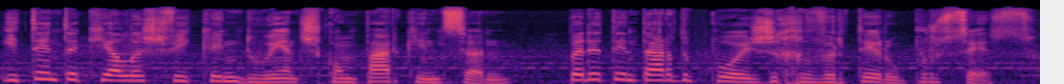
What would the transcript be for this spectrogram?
e tenta que elas fiquem doentes com Parkinson, para tentar depois reverter o processo.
